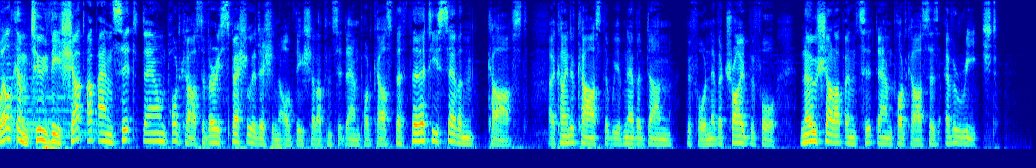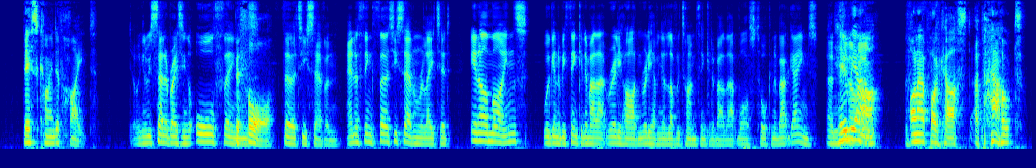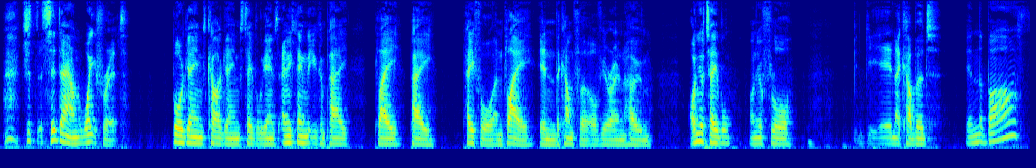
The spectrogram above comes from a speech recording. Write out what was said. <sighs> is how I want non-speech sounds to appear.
Welcome to the Shut Up and Sit Down podcast, a very special edition of the Shut Up and Sit Down podcast, the 37 cast, a kind of cast that we have never done before, never tried before. No Shut Up and Sit Down podcast has ever reached this kind of height. We're going to be celebrating all things Before. 37. Anything 37 related in our minds. We're going to be thinking about that really hard and really having a lovely time thinking about that whilst talking about games. And Here you know, we I are on our podcast about just sit down, wait for it. Board games, card games, table games, anything that you can pay, play, pay, pay for, and play in the comfort of your own home. On your table, on your floor, in a cupboard, in the bath.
